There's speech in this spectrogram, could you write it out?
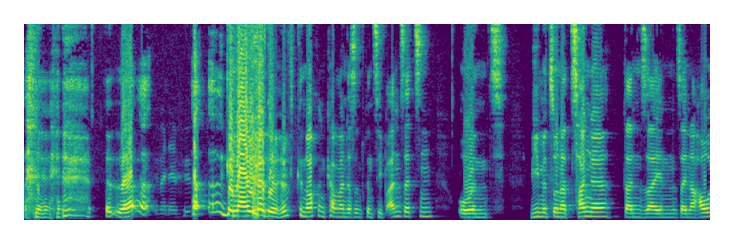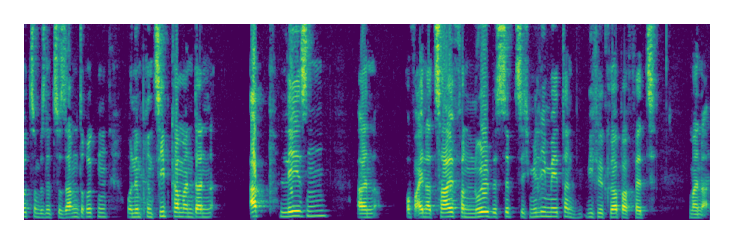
ähm, ja, über den Hüft. Genau, über den Hüftknochen kann man das im Prinzip ansetzen und wie mit so einer Zange dann sein, seine Haut so ein bisschen zusammendrücken. Und im Prinzip kann man dann ablesen an, auf einer Zahl von 0 bis 70 Millimetern, wie viel Körperfett man, man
